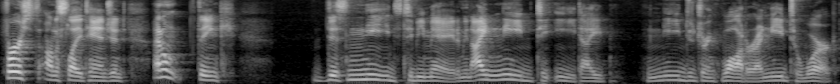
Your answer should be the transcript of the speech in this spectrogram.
First, on a slight tangent, I don't think this needs to be made. I mean, I need to eat. I need to drink water. I need to work.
